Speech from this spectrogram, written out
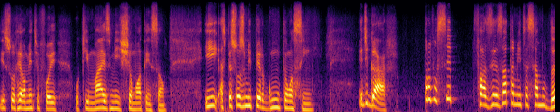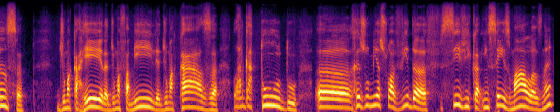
Isso realmente foi o que mais me chamou a atenção. E as pessoas me perguntam assim: Edgar, para você fazer exatamente essa mudança de uma carreira, de uma família, de uma casa, largar tudo, uh, resumir a sua vida cívica em seis malas, né?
